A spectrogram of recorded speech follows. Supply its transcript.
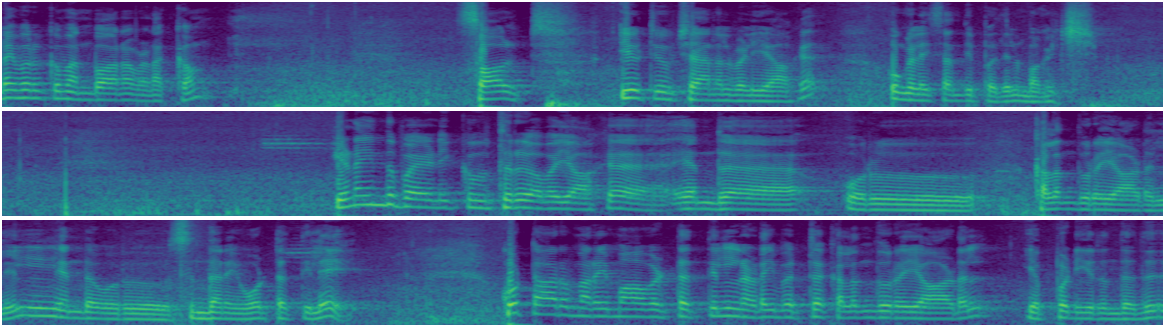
அனைவருக்கும் அன்பான வணக்கம். சால்ட் யூடியூப் சேனல் வழியாக உங்களை சந்திப்பதில் மகிழ்ச்சி. இணைந்து பயணிக்கும் திரு அவையாக என்ற ஒரு கலந்துரையாடலில் என்ற ஒரு சிந்தனை ஓட்டத்திலே கோட்டாறு மறை மாவட்டத்தில் நடைபெற்ற கலந்துரையாடல் எப்படி இருந்தது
